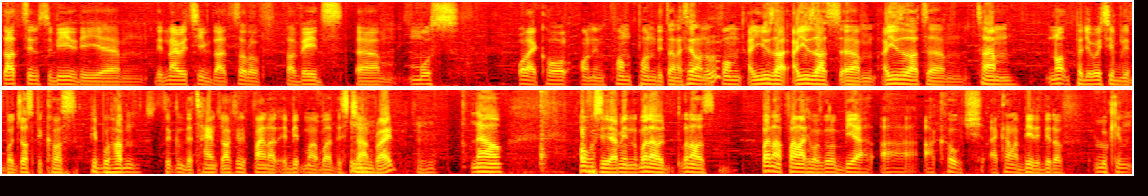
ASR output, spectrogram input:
that seems to be the um, the narrative that sort of pervades um, most what I call uninformed pundit, And I say uninformed, I use that I use that um, I use that um, term not pejoratively, but just because people haven't taken the time to actually find out a bit more about this chap, Mm. right? Mhm. Now, obviously, I mean when I when I was when I found out he was going to be a, a, a coach, I kind of did a bit of looking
